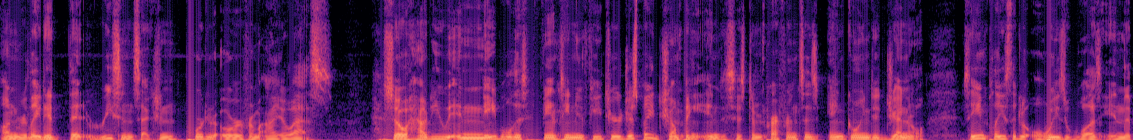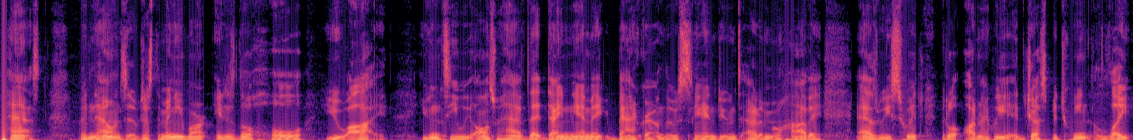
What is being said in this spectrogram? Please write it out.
unrelated, that recent section ported over from iOS. So how do you enable this fancy new feature? Just by jumping into system preferences and going to general. Same place that it always was in the past. But now instead of just the menu bar, it is the whole UI. You can see we also have that dynamic background, those sand dunes out of Mojave. As we switch, it'll automatically adjust between light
